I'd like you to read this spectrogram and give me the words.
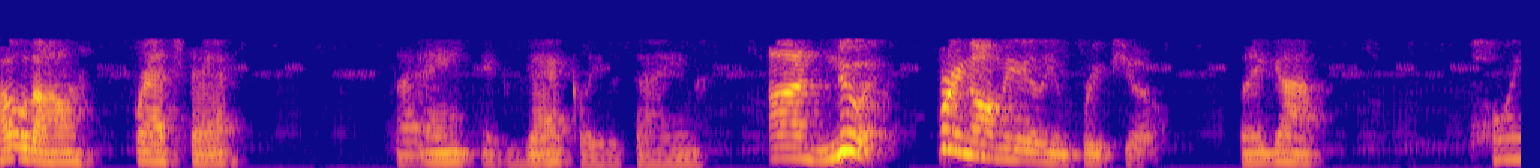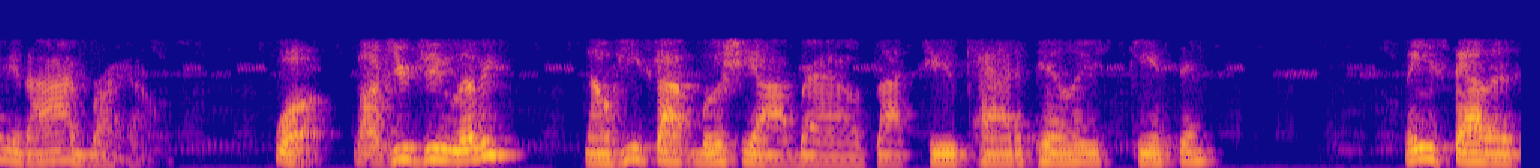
Hold on. Scratch that. They ain't exactly the same. I knew it! Bring on the alien freak show. They got pointed eyebrows. What, like Eugene Levy? No, he's got bushy eyebrows like two caterpillars kissing. These fellas,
